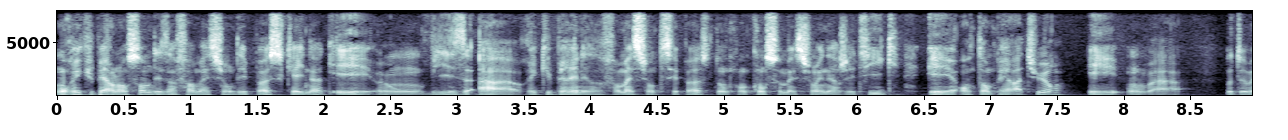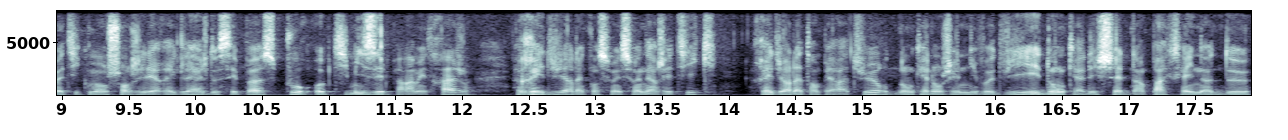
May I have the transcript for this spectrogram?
on récupère l'ensemble des informations des postes Keynote et on vise à récupérer les informations de ces postes, donc en consommation énergétique et en température, et on va automatiquement changer les réglages de ces postes pour optimiser le paramétrage, réduire la consommation énergétique, réduire la température, donc allonger le niveau de vie, et donc à l'échelle d'un parc Skynote de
